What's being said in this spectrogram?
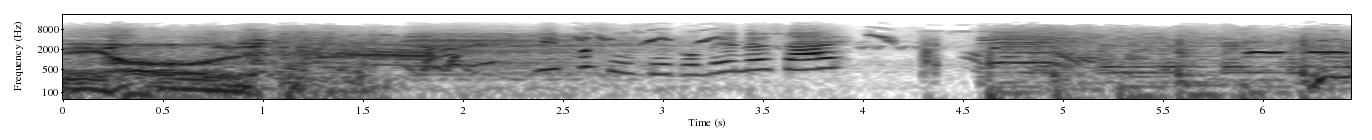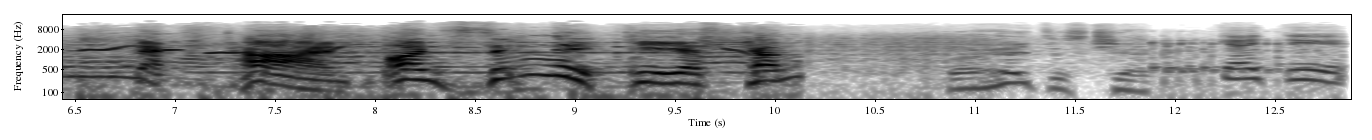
Behold. ミッコ先生ごめんなさい。 Next time on Sneakiest Come... I hate this chick. ケイティ、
